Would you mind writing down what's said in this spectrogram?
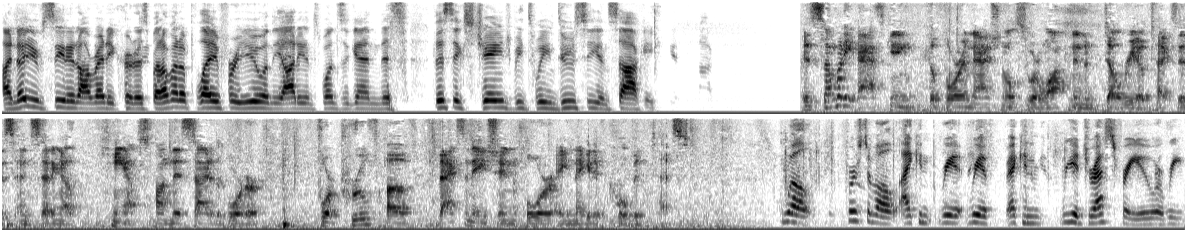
I know you've seen it already, Curtis, but I'm going to play for you and the audience once again this this exchange between Doocy and Psaki. Is somebody asking the foreign nationals who are walking into Del Rio, Texas, and setting up camps on this side of the border for proof of vaccination or a negative COVID test? Well, first of all, I can re, re, I can readdress for you or re,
